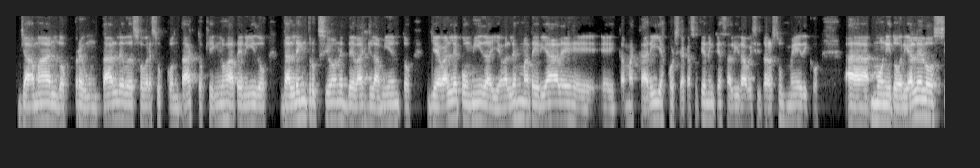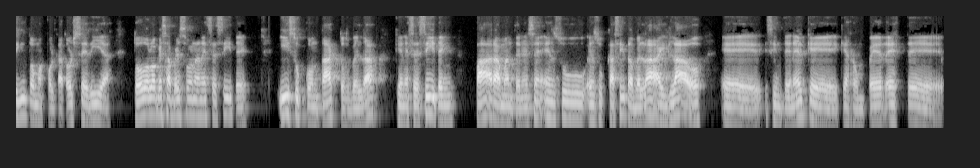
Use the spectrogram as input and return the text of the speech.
llamarlos, preguntarle sobre sus contactos, quién los ha tenido, darle instrucciones del aislamiento, llevarle comida, llevarles materiales, eh, eh, mascarillas por si acaso tienen que salir a visitar a sus médicos, a monitorearle los síntomas por 14 días, todo lo que esa persona necesite y sus contactos, ¿verdad? Que necesiten para mantenerse en, su, en sus casitas, ¿verdad? Aislados eh, sin tener que, romper este,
